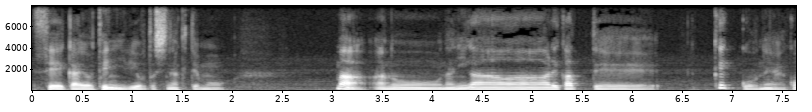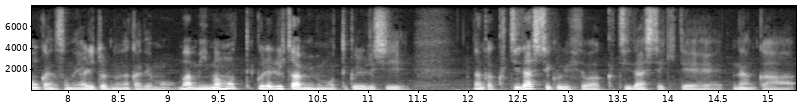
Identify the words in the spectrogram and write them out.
正解を手に入れようとしなくてもまああの何があれかって結構ね今回のそのやり取りの中でもまあ見守ってくれる人は見守ってくれるしなんか口出してくる人は口出してきてなんか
